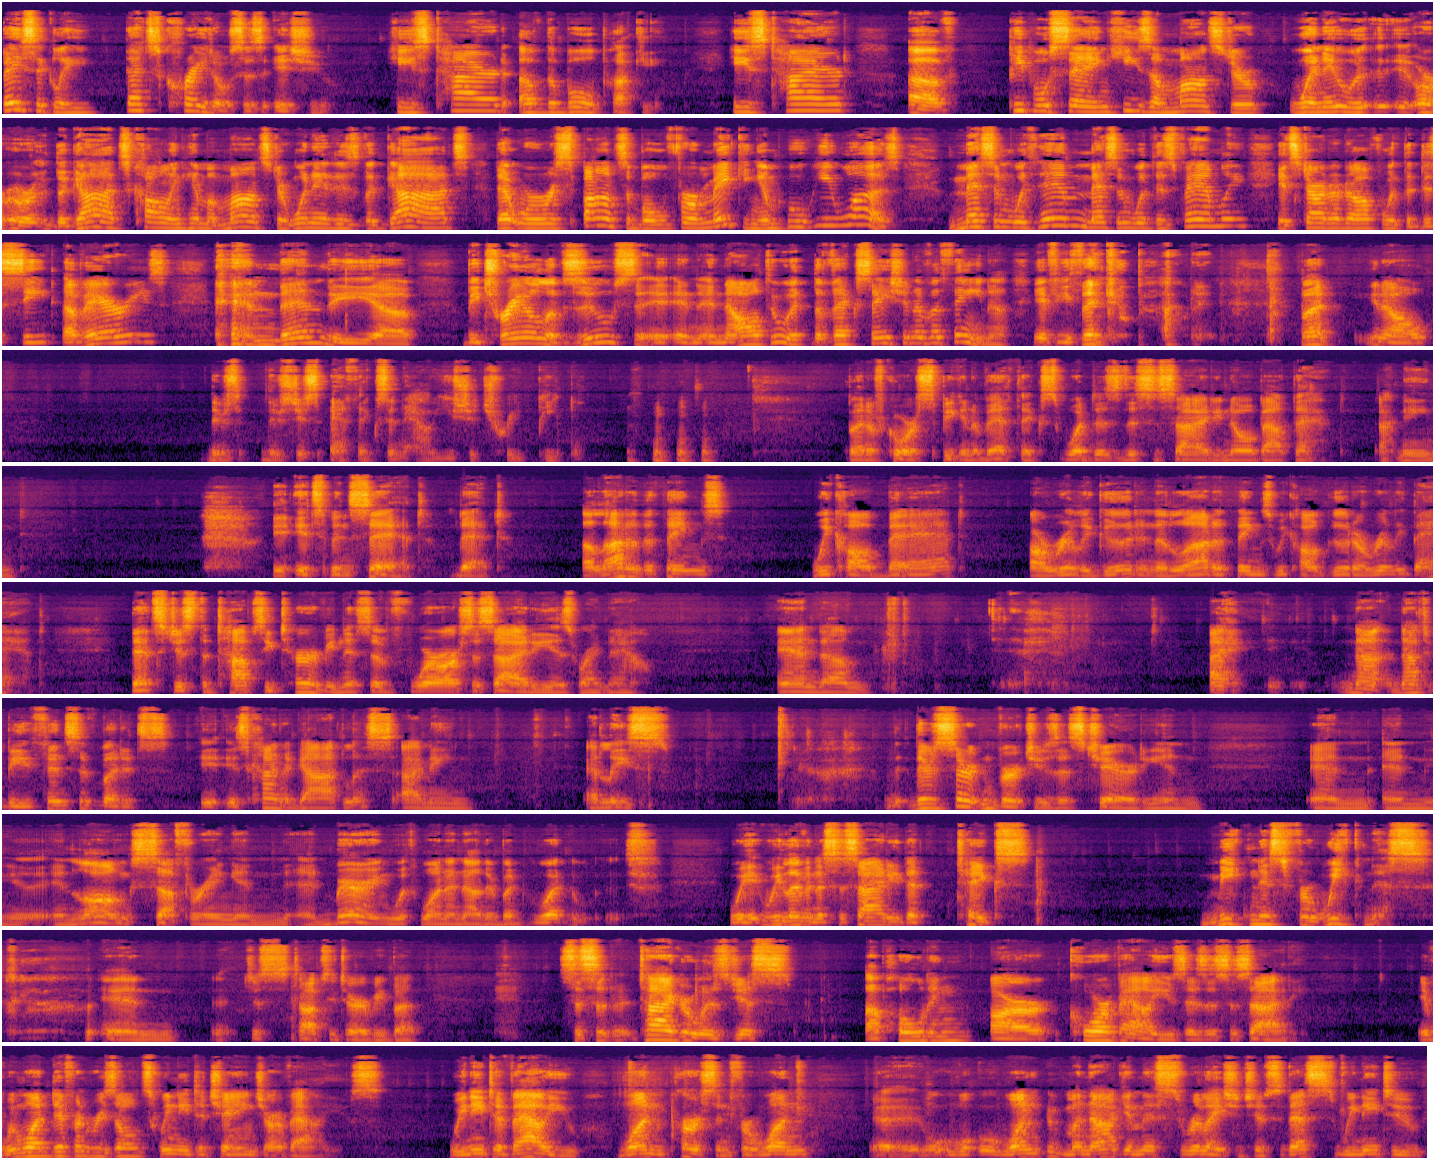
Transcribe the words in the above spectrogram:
basically, that's Kratos' issue. He's tired of the bullpucky. He's tired of people saying he's a monster when it was, or, or, the gods calling him a monster when it is the gods that were responsible for making him who he was. Messing with him, messing with his family. It started off with the deceit of Ares, and then the uh, betrayal of Zeus, and, and all through it, the vexation of Athena, if you think about it. But, you know, there's there's just ethics in how you should treat people. but of course, speaking of ethics, what does this society know about that? I mean, it's been said that a lot of the things we call bad are really good, and a lot of things we call good are really bad. That's just the topsy turviness of where our society is right now. And um, I not not to be offensive, but it's it's kind of godless. I mean, at least there's certain virtues as charity and and and and long suffering and and bearing with one another. But what we we live in a society that takes meekness for weakness, and just topsy turvy. But Tiger was just upholding our core values as a society. If we want different results, we need to change our values. We need to value one person for one uh, one monogamous relationships. That's we need to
